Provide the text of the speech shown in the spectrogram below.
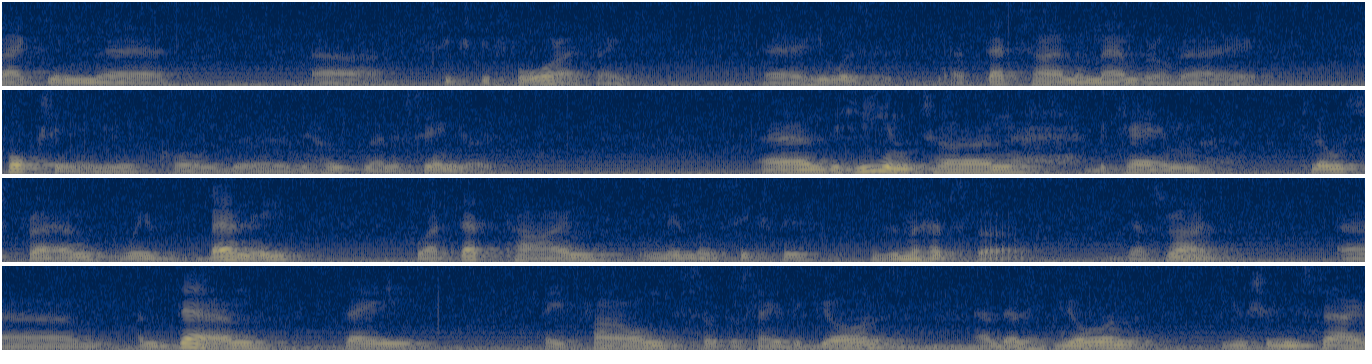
back in uh, uh, '64, I think. Uh, he was at that time a member of a folk singing group called the Hootenanny Singers, and he in turn became close friend with Benny, who at that time, in the middle of '60s, It was in the Hep Stars. that's right. Um, and then they they found, so to say, the girls, and as Björn usually say,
